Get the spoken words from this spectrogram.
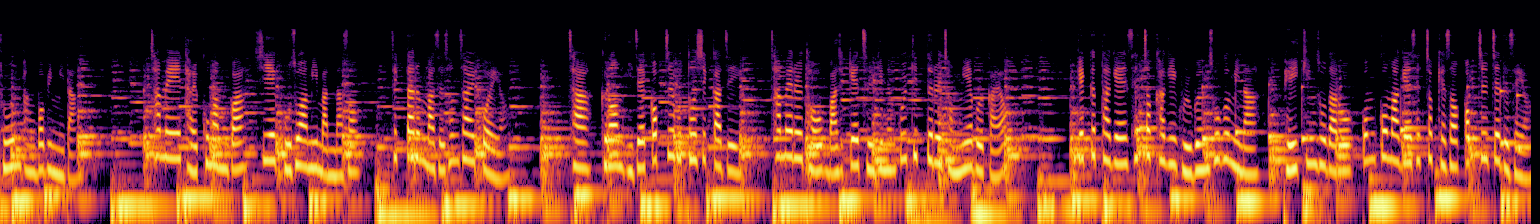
좋은 방법입니다. 참외의 달콤함과 씨의 고소함이 만나서 색다른 맛을 선사할 거예요. 자, 그럼 이제 껍질부터 씨까지 참외를 더욱 맛있게 즐기는 꿀팁들을 정리해 볼까요? 깨끗하게 세척하기 굵은 소금이나 베이킹 소다로 꼼꼼하게 세척해서 껍질째 드세요.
